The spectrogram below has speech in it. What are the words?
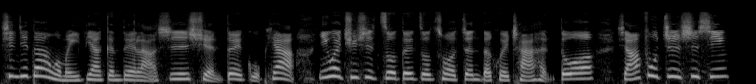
现阶段我们一定要跟对老师，选对股票，因为趋势做对做错真的会差很多。想要复制世新、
